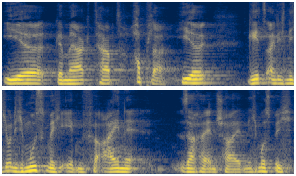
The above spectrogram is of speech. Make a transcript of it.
ihr gemerkt habt, hoppla, hier geht's eigentlich nicht und ich muss mich eben für eine Sache entscheiden. Ich muss mich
